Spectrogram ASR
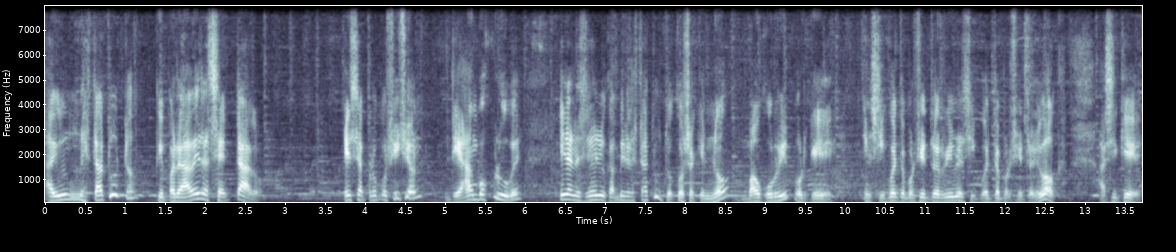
hay un estatuto que para haber aceptado esa proposición de ambos clubes era necesario cambiar el estatuto, cosa que no va a ocurrir porque el 50% de River, el 50% de Boca. Así que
